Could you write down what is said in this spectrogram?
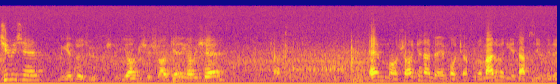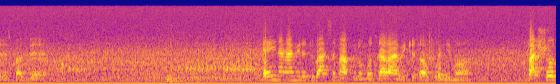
چی میشه؟ میگه دو جور میشه. یا میشه شاکر یا میشه کفور اما شاکرن و اما کفور معلومه دیگه تفصیل میده نسبت به عین همینه تو بحث مفعول و مطلق همین کتاب خوندیم ما. فشد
